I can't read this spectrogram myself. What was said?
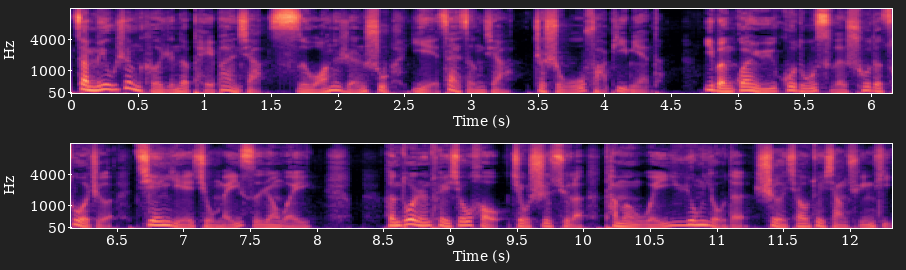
在没有任何人的陪伴下，死亡的人数也在增加，这是无法避免的。一本关于孤独死的书的作者菅野久美子认为，很多人退休后就失去了他们唯一拥有的社交对象群体。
